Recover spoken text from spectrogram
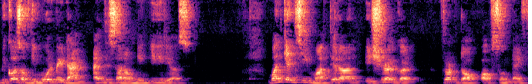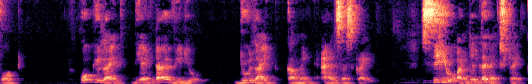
because of the Morbe Dam and the surrounding areas. One can see Matheran Ishwargarh from top of Sondai Fort. Hope you liked the entire video. Do like, comment and subscribe. See you until the next trek.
